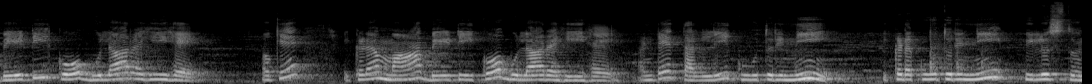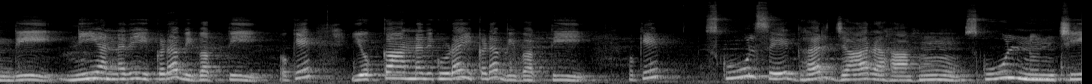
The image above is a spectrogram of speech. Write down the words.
బేటీ కో బులా రహీ హే. ఓకే? ఇక్కడ మా బేటీ కో బులా రహీ హే. అంటే తల్లి కూతురిని ఇక్కడ కూతురిని పిలుస్తుంది. నీ అన్నది ఇక్కడ విభక్తి. ఓకే? యొక్క అన్నది కూడా ఇక్కడ విభక్తి. ఓకే? స్కూల్ సే ఘర్ జా రహా హూ. స్కూల్ నుంచి.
